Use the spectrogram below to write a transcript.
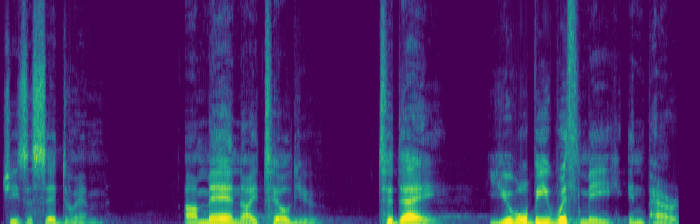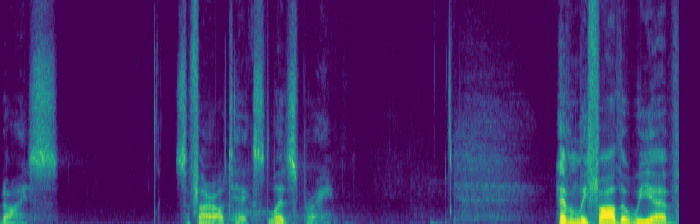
Jesus said to him, Amen, I tell you, today you will be with me in paradise. So far, our text. Let us pray. Heavenly Father, we have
